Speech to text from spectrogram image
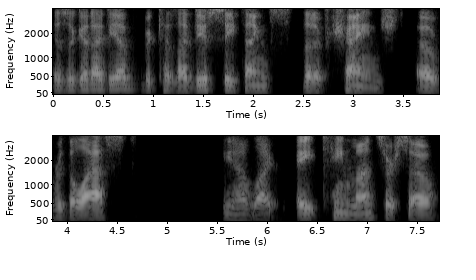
is a good idea, because I do see things that have changed over the last, you know, like eighteen months or so,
